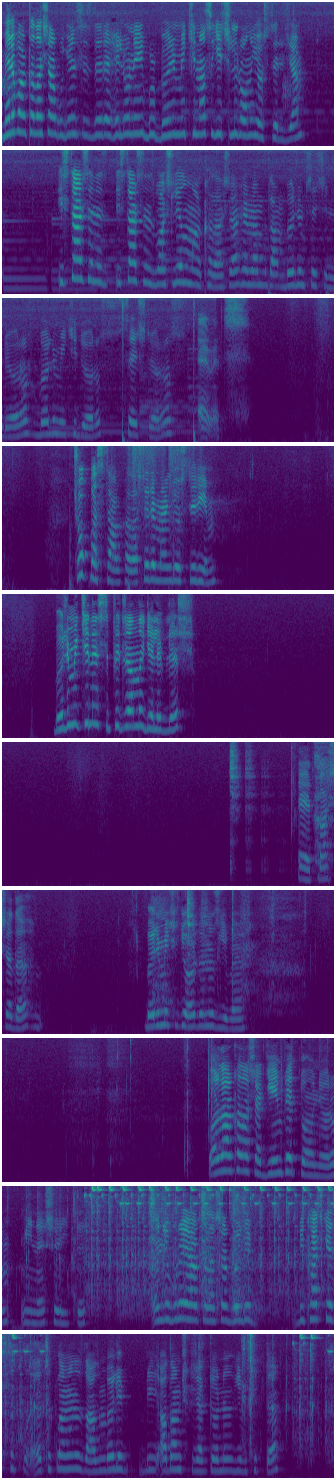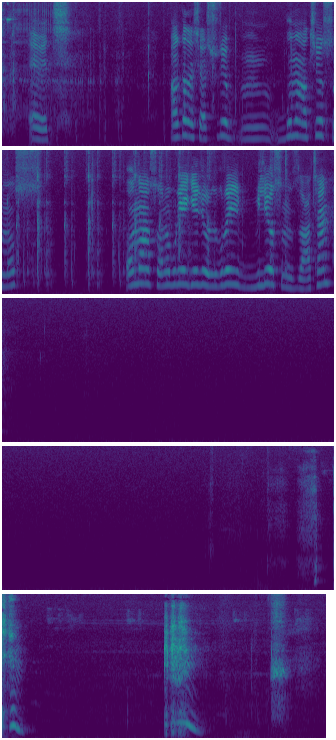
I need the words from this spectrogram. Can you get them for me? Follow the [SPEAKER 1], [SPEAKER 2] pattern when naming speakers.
[SPEAKER 1] Merhaba arkadaşlar bugün sizlere Hello Neighbor bölüm 2 nasıl geçilir onu göstereceğim. İsterseniz isterseniz başlayalım arkadaşlar. Hemen buradan bölüm seçin diyoruz. Bölüm 2 diyoruz. Seç diyoruz. Evet. Çok basit arkadaşlar hemen göstereyim. Bölüm 2'nin speedrun da gelebilir. Evet başladı. Bölüm 2 gördüğünüz gibi. Bu arada arkadaşlar gamepad ile oynuyorum. Yine şeydi. Önce buraya arkadaşlar böyle birkaç kez tık- tıklamanız lazım. Böyle bir adam çıkacak gördüğünüz gibi çıktı. Evet. Arkadaşlar şuraya mm, bunu atıyorsunuz. Ondan sonra buraya geliyoruz. Burayı biliyorsunuz zaten.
